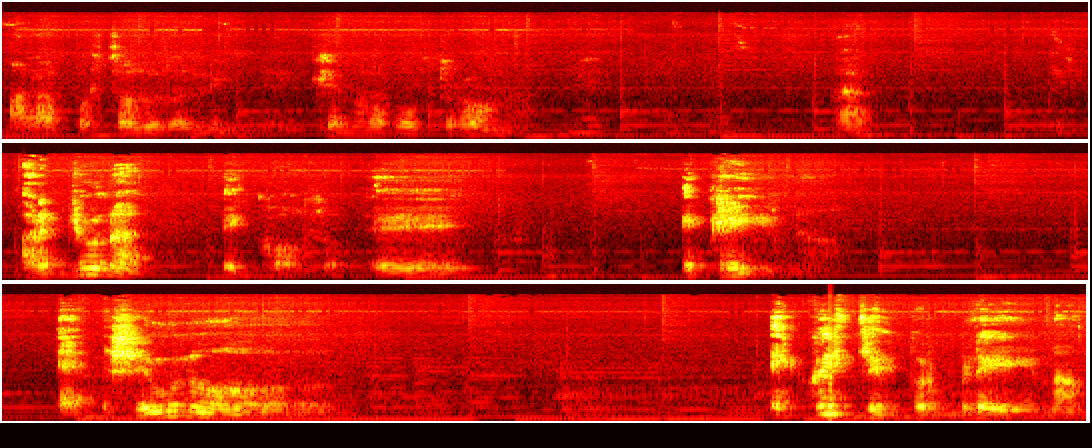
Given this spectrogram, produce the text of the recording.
ma l'ha portato dall'India insieme alla poltrona. Eh? Arjuna e Coso, e, e Krishna. Eh, se uno... E questo è il problema.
